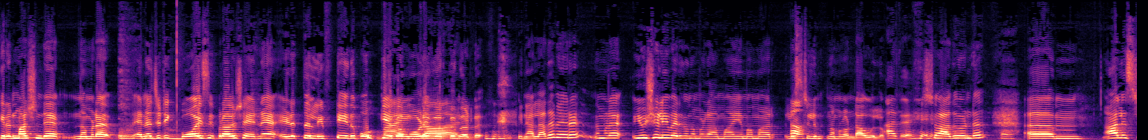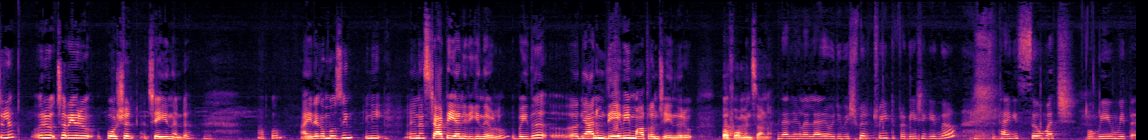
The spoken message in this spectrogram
കിരൺ മാഷിന്റെ നമ്മുടെ എനർജറ്റിക് ബോയ്സ് ഇപ്രാവശ്യം എന്നെ എടുത്ത് ലിഫ്റ്റ് ചെയ്ത് പൊക്കിയൊക്കെ മോളിൽ നിർത്തുന്നുണ്ട് പിന്നെ അല്ലാതെ വേറെ നമ്മുടെ യൂഷ്വലി വരുന്ന നമ്മുടെ അമ്മായിയമ്മമാർ ലിസ്റ്റിലും നമ്മൾ ഉണ്ടാവുമല്ലോ സോ അതുകൊണ്ട് ആ. ലിസ്റ്റിലും ഒരു ചെറിയൊരു പോർഷൻ ചെയ്യുന്നുണ്ട്. അപ്പം അതിന്റെ കമ്പോസിങ് ഇനി ഇങ്ങനെ സ്റ്റാർട്ട് ചെയ്യാനിരിക്കുന്നേ ഉള്ളൂ. അപ്പോൾ ഇത് ഞാനും ദേവിയും മാത്രം ചെയ്യുന്നൊരു പെർഫോമൻസ് ആണ്. എന്തായാലും ഞങ്ങൾ എല്ലാവരും ഒരു വിഷ്വൽ ട്രീറ്റ് പ്രതീക്ഷിക്കുന്നു. Thank you so much for being with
